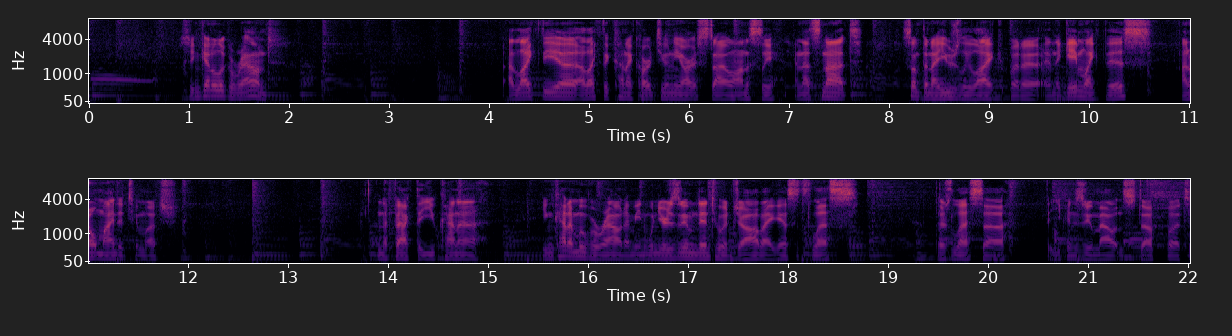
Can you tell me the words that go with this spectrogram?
So you can kind of look around. I like the uh, I like the kind of cartoony art style, honestly, and that's not something I usually like. But uh, in a game like this, I don't mind it too much. And the fact that you kind of you can kind of move around. I mean, when you're zoomed into a job, I guess it's less. There's less uh, that you can zoom out and stuff, but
